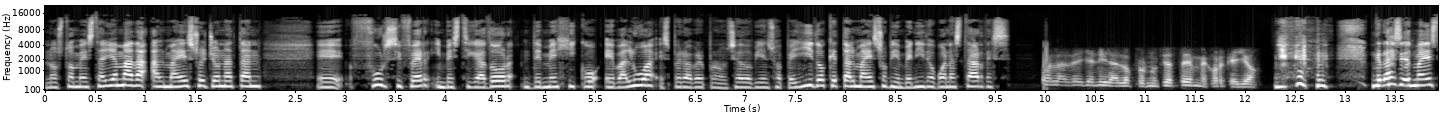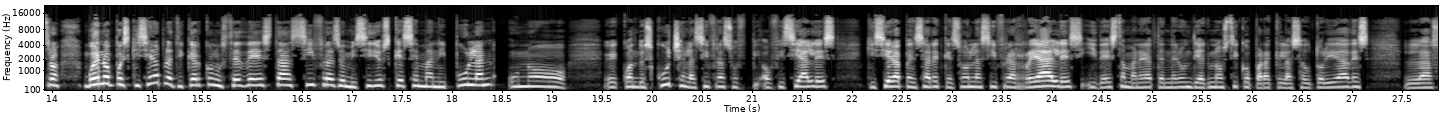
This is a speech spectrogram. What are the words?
nos tome esta llamada al maestro Jonathan eh, Furcifer, investigador de México Evalúa. Espero haber pronunciado bien su apellido. ¿Qué tal, maestro? Bienvenido, buenas tardes. Hola, Deyanira, lo pronunciaste mejor que yo. Gracias, maestro. Bueno, pues quisiera platicar con usted de estas cifras de homicidios que se manipulan. Uno, eh, cuando escucha las cifras oficiales, quisiera pensar que son las cifras reales y de esta manera tener un diagnóstico para que las autoridades las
